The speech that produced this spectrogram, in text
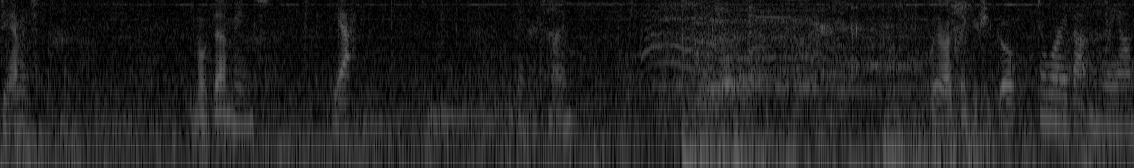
Damn it. You know what that means? Yeah. Dinner time. Claire, I think you should go. Don't worry about me, Leon.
